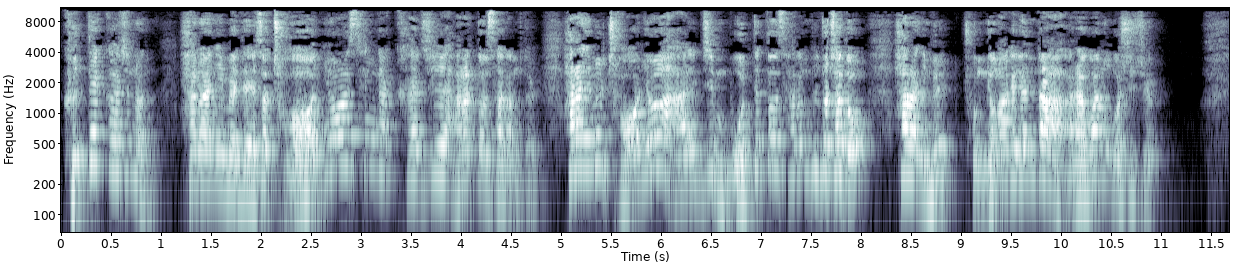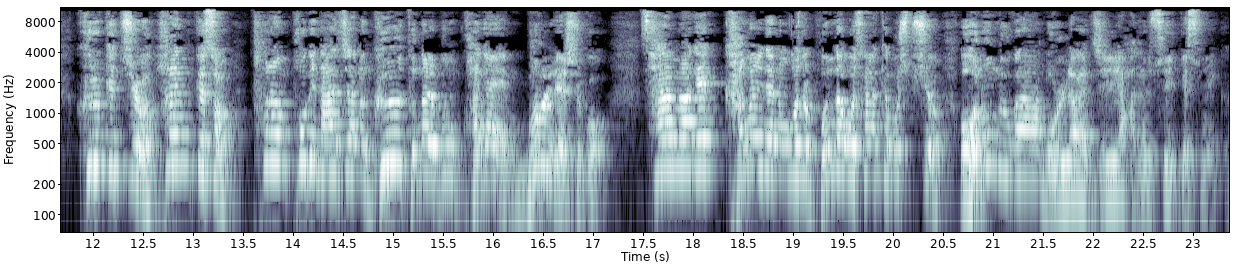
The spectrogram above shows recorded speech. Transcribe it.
그때까지는 하나님에 대해서 전혀 생각하지 않았던 사람들, 하나님을 전혀 알지 못했던 사람들조차도 하나님을 존경하게 된다라고 하는 것이죠. 그렇겠죠. 하나님께서 풀한 폭이 나지 않은 그 드넓은 광야에 물을 내시고 사막에 강을 내는 것을 본다고 생각해 보십시오. 어느 누가 놀라지 않을 수 있겠습니까?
